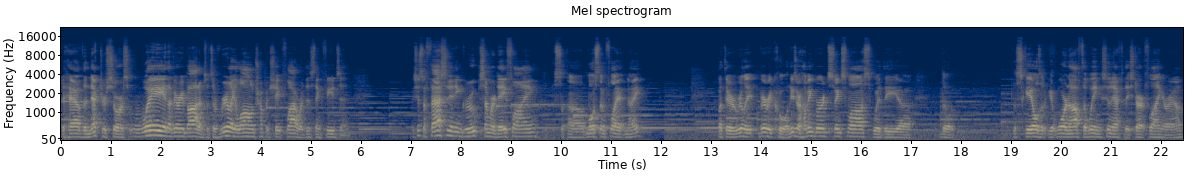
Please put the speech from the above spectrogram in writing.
to have the nectar source way at the very bottom. So it's a really long trumpet-shaped flower this thing feeds in. It's just a fascinating group. Some are day flying, uh, most of them fly at night, but they're really very cool. And these are hummingbird sphinx moths with the uh, the the scales that get worn off the wings soon after they start flying around.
